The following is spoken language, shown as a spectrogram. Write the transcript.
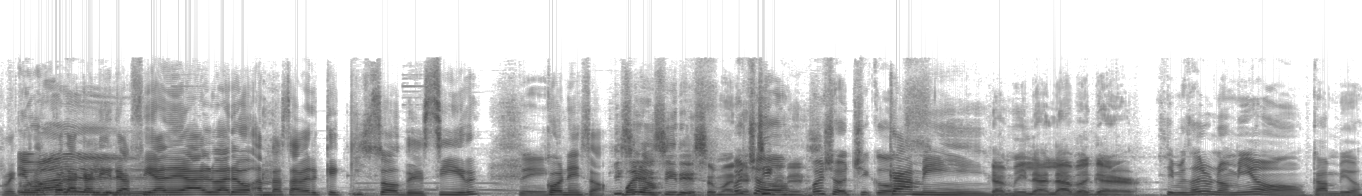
reconozco Igual- la caligrafía de Álvaro, andás a ver qué quiso decir Sí. con eso. Quise bueno, decir eso, María Voy yo, voy yo, chicos. Cami. Camila Lavager. Si me sale uno mío, cambio.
